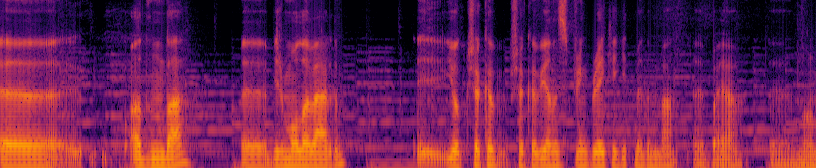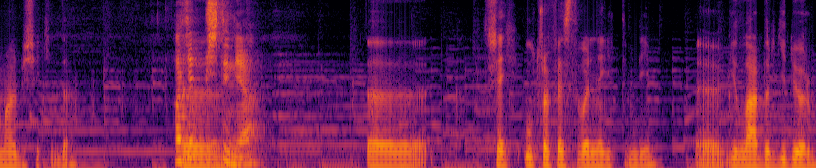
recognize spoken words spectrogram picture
e, adında e, bir mola verdim. E, yok şaka şaka bir yana Spring Break'e gitmedim ben. E, bayağı e, normal bir şekilde. Hak Ee, etmiştin ya. E, şey Ultra Festivali'ne gittim diyeyim. E, yıllardır gidiyorum.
